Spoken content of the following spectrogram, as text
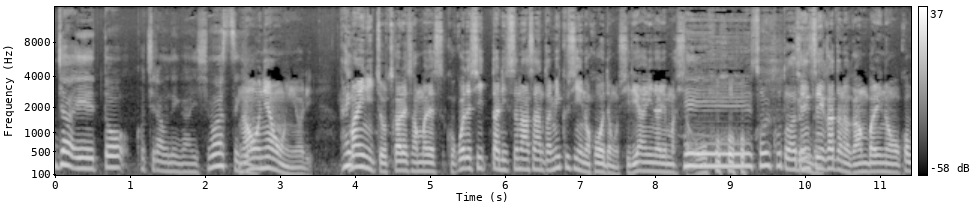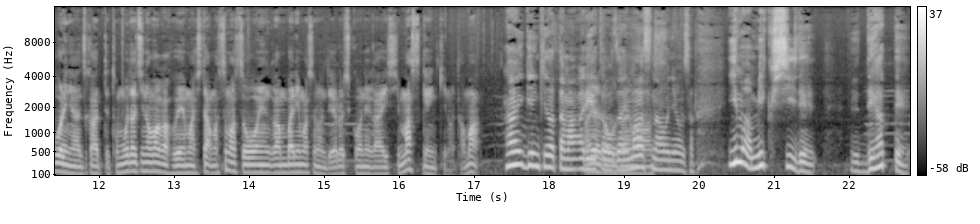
じゃあえーとこちらお願いします次はなおにゃおんより、はい毎日お疲れ様です。ここで知ったリスナーさんとミクシーの方でも知り合いになりました。おそういうこと先生方の頑張りのおこぼれに預かって友達の輪が増えました。ますます応援頑張りますのでよろしくお願いします。元気の玉。はい、元気の玉ありがとうございます。なおにゃおさん。今ミクシーでえ出会って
